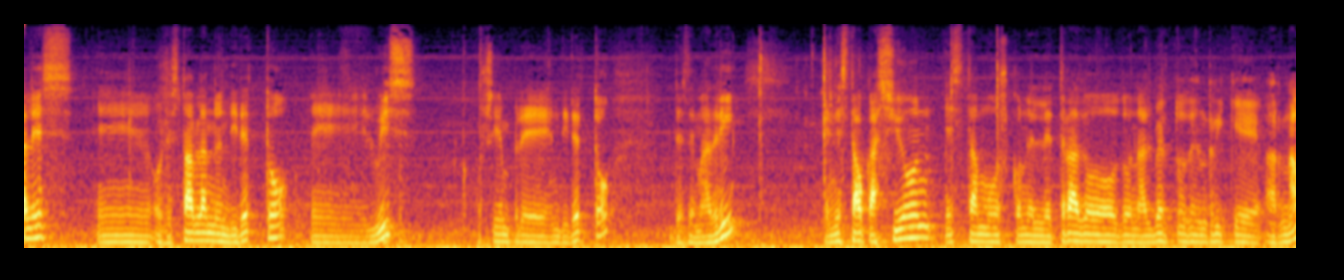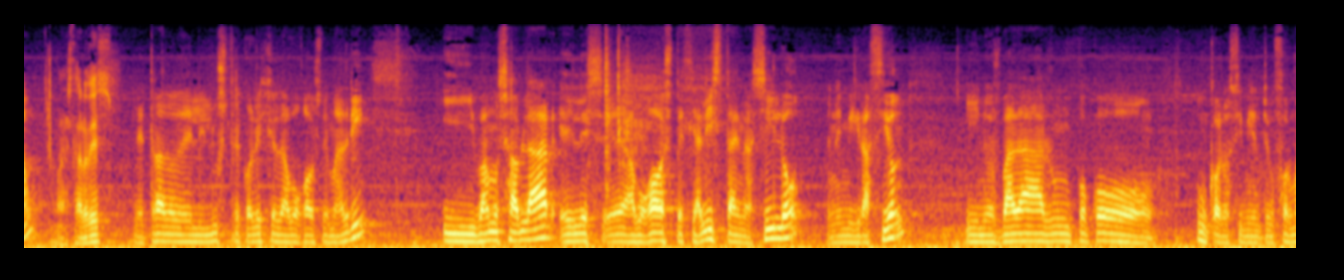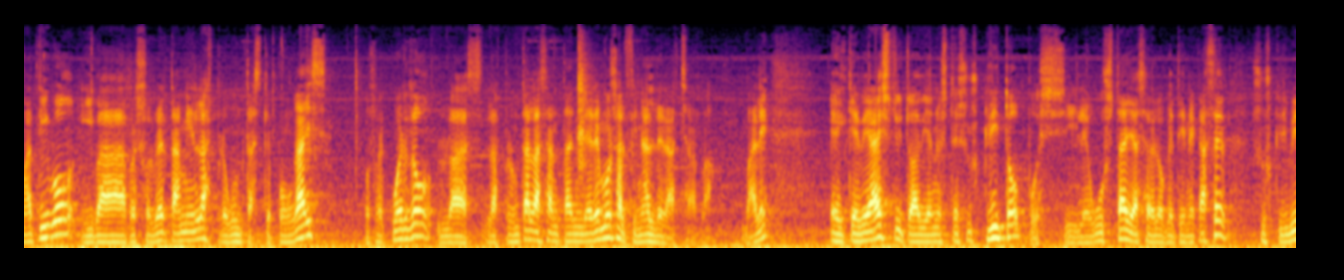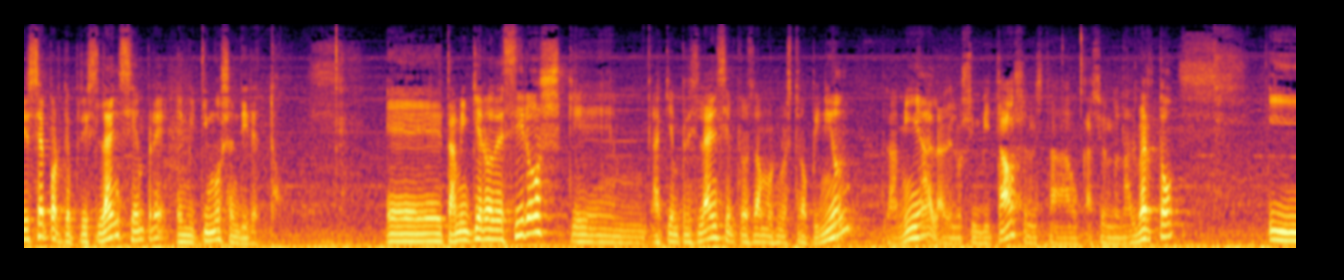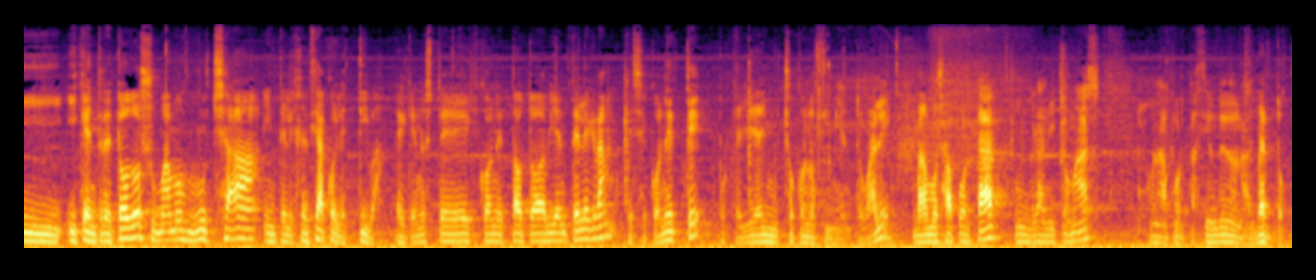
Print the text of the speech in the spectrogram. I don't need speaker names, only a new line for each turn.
Eh, os está hablando en directo eh, Luis, como siempre en directo, desde Madrid. En esta ocasión estamos con el letrado don Alberto de Enrique Arnau.
Buenas tardes.
Letrado del Ilustre Colegio de Abogados de Madrid. Y vamos a hablar, él es eh, abogado especialista en asilo, en inmigración, y nos va a dar un poco un conocimiento informativo y va a resolver también las preguntas que pongáis os recuerdo, las, preguntas las entenderemos al final de la charla, ¿vale? El que vea esto y todavía no esté suscrito, pues si le gusta ya sabe lo que tiene que hacer, suscribirse porque Prisline siempre emitimos en directo. Eh, también quiero deciros que mm, aquí en Prisline siempre os damos nuestra opinión, la mía, la de los invitados, en esta ocasión don Alberto, y, que entre todos sumamos mucha inteligencia colectiva. El que no esté conectado todavía en Telegram, que se conecte, porque allí hay mucho conocimiento, ¿vale? Vamos a aportar un granito más con la aportación de don Alberto.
